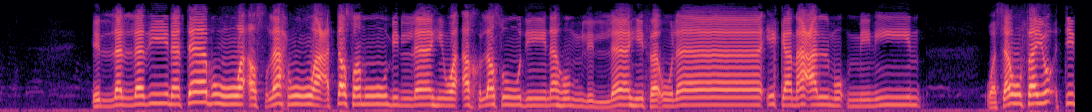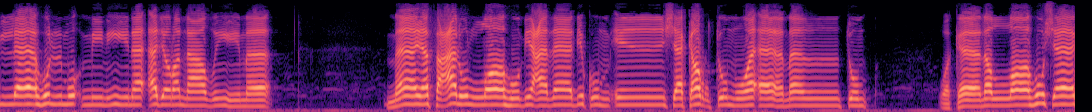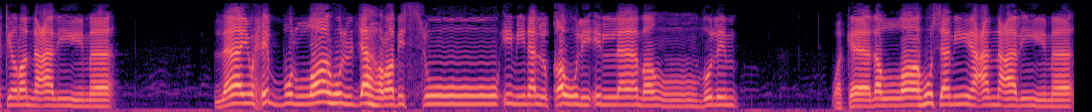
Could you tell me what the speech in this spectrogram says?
إِلَّا الَّذِينَ تَابُوا وَأَصْلَحُوا وَاعْتَصَمُوا بِاللَّهِ وَأَخْلَصُوا دِينَهُمْ لِلَّهِ فَأُولَئِكَ مَعَ الْمُؤْمِنِينَ وَسَوْفَ يُؤْتِ اللَّهُ الْمُؤْمِنِينَ أَجْرًا عَظِيمًا مَا يَفْعَلُ اللَّهُ بِعَذَابِكُمْ إِن شَكَرْتُمْ وَآمَنْتُمْ وَكَانَ اللَّهُ شَاكِرًا عَلِيمًا. لَا يُحِبُّ اللَّهُ الْجَهْرَ بِالسُّوءِ مِنَ الْقَوْلِ إِلَّا مَن ظُلِمَ. وَكَانَ اللَّهُ سَمِيعًا عَلِيمًا.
